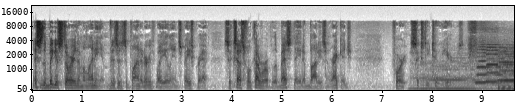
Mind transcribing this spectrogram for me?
this is the biggest story of the millennium visits to planet Earth by alien spacecraft, successful cover up of the best data, bodies and wreckage for 62 years.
